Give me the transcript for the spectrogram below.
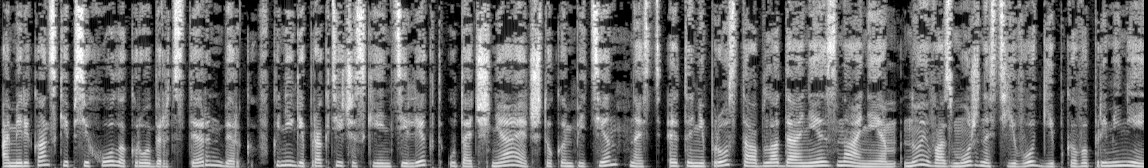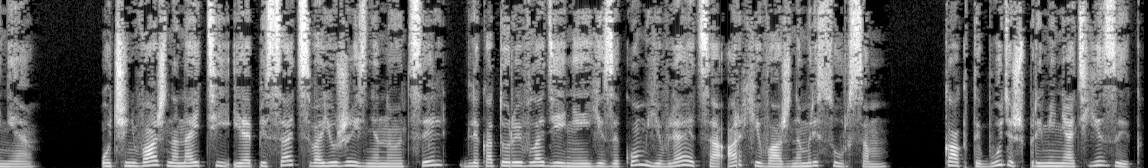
Американский психолог Роберт Стернберг в книге «Практический интеллект» уточняет, что компетентность – это не просто обладание знанием, но и возможность его гибкого применения. Очень важно найти и описать свою жизненную цель, для которой владение языком является архиважным ресурсом. Как ты будешь применять язык?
